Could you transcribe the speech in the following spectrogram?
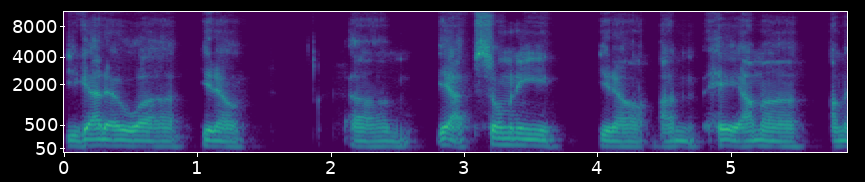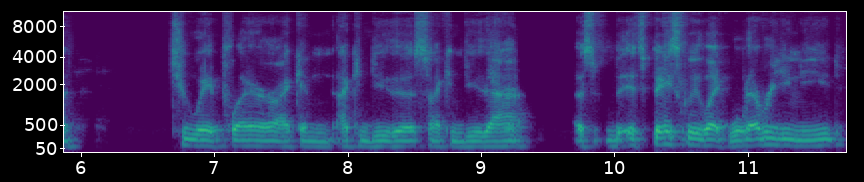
You got to uh, you know, um, yeah. So many. You know, I'm hey, I'm a I'm a two way player. I can I can do this. I can do that. It's, it's basically like whatever you need.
